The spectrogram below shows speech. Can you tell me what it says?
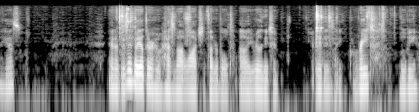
I guess. And if there's anybody out there who has not watched Thunderbolt, uh, you really need to. It is a great movie.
